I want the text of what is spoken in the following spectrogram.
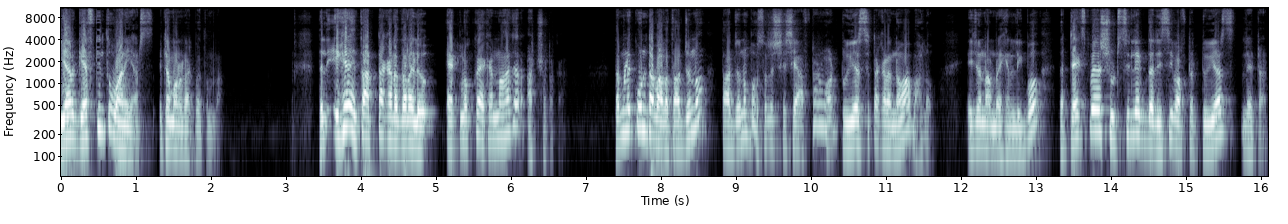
ইয়ার গ্যাপ কিন্তু ওয়ান ইয়ার্স এটা মনে রাখবে তোমরা। তাহলে এখানে তার টাকাটা দাঁড়াল এক লক্ষ একান্ন হাজার আটশো টাকা। তার মানে কোনটা ভালো তার জন্য? তার জন্য বছরের শেষে আফটার টু ইয়ার্সের টাকাটা নেওয়া ভালো। এই জন্য আমরা এখানে লিখব the taxpayer should select the receive after two years later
